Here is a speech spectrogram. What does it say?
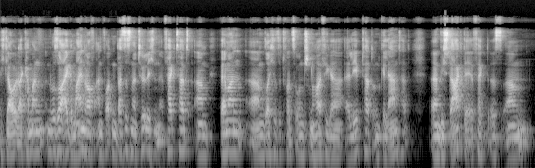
Ich glaube, da kann man nur so allgemein darauf antworten, dass es natürlich einen Effekt hat, ähm, wenn man ähm, solche Situationen schon häufiger erlebt hat und gelernt hat. Ähm, wie stark der Effekt ist, ähm,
